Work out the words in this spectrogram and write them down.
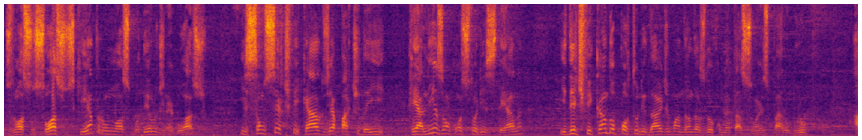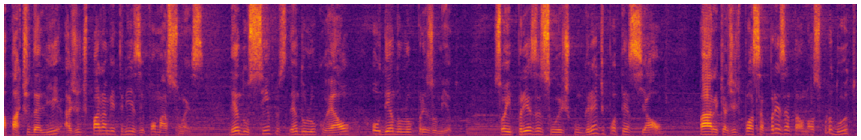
os nossos sócios que entram no nosso modelo de negócio e são certificados e a partir daí realizam consultoria externa, identificando oportunidade e mandando as documentações para o grupo. A partir dali, a gente parametriza informações dentro do simples, dentro do lucro real ou dentro do lucro presumido. São empresas hoje com grande potencial para que a gente possa apresentar o nosso produto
